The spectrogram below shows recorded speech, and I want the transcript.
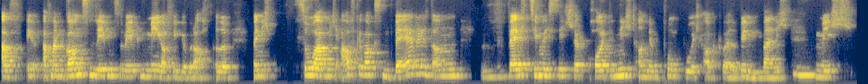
auf, auf meinem ganzen Lebensweg mega viel gebracht. Also wenn ich so auch nicht aufgewachsen wäre, dann wäre ich ziemlich sicher heute nicht an dem Punkt, wo ich aktuell bin, weil ich mhm. mich,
